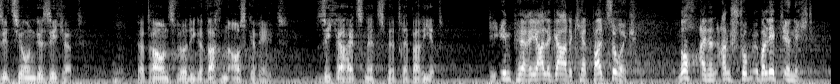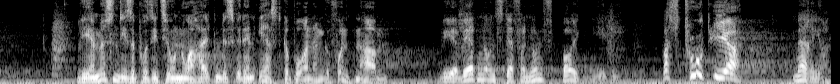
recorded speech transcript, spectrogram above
Position gesichert. Vertrauenswürdige Wachen ausgewählt. Sicherheitsnetz wird repariert. Die imperiale Garde kehrt bald zurück. Noch einen Ansturm überlebt ihr nicht. Wir müssen diese Position nur halten, bis wir den Erstgeborenen gefunden haben. Wir werden uns der Vernunft beugen, Jedi. Was tut ihr? Marion,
